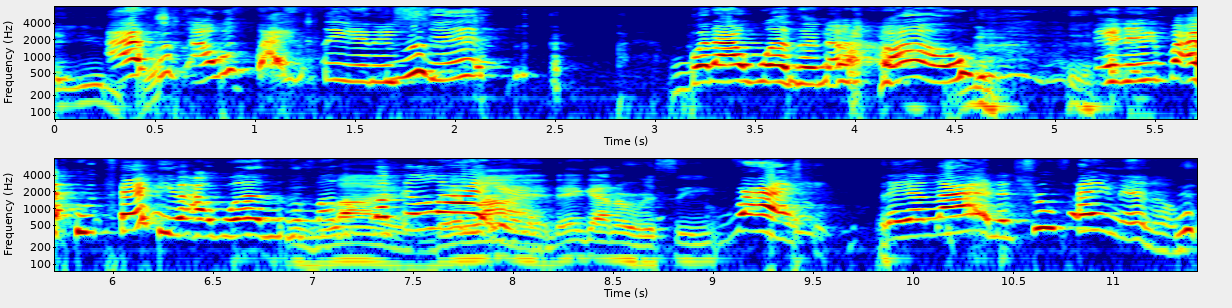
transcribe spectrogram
bit. You, I, was, I was sightseeing and shit, but I wasn't a hoe. and anybody who tell you I was is a motherfucking lying. They're liar. lying. They ain't got no receipts. Right. They are lying. The truth ain't in them.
